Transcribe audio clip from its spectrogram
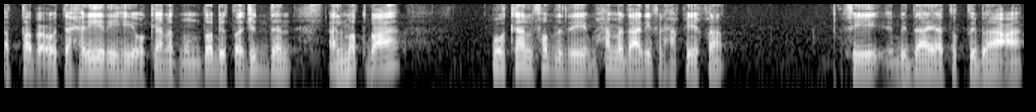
الطبع وتحريره وكانت منضبطة جدا المطبعة. وكان الفضل لمحمد علي في الحقيقة في بداية الطباعة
